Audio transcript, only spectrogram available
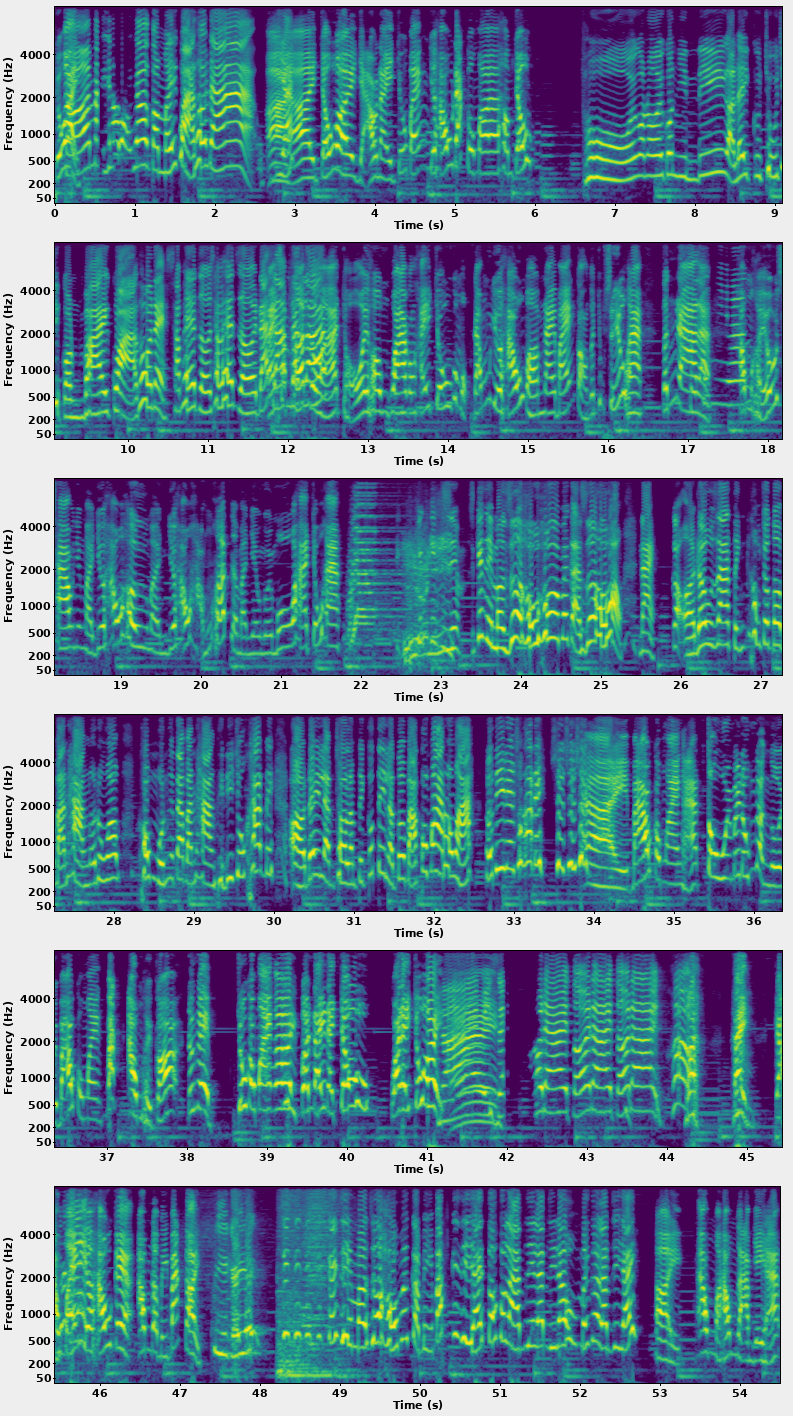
Chú ơi. Trời ơi, mày mày dơ, còn mấy quả thôi đã à, Dạ. ơi chú ơi dạo này chú bán dưa hấu đắt không à, không chú Thôi con ơi con nhìn đi. Ở đây chú chỉ còn vài quả thôi này. Sắp hết rồi sắp hết rồi. Đắt lắm đắt lắm hả? Trời ơi hôm qua con thấy chú có một đống dưa hấu mà hôm nay bán còn có chút xíu ha. Tính ra là không hiểu sao nhưng mà dưa hấu hư mà dưa hấu hỏng hết rồi mà nhiều người mua quá ha chú ha. Cái, cái, gì, cái gì mà dưa hấu hư với cả dưa hấu hỏng? Này cậu ở đâu ra tính không cho tôi bán hàng nữa đúng không? Không muốn người ta bán hàng thì đi chỗ khác đi. Ở đây làm trò làm tính có tin là tôi báo công an không hả? Thôi đi đi chỗ khác đi. Xuyên xuyên xuyên Ây, báo công an hả? Tôi mới đúng là người báo công an bắt ông thì có. Đứng im. Chú công an ơi bên đây nè chú. Qua đây chú ơi. Này tới đây tới đây tới đây. Hey, cái ông bán dưa hấu kia, ông đã bị bắt rồi. Gì kỳ vậy? Cái, cái, cái, cái, cái gì mà dưa hấu với cả bị bắt? Cái gì vậy? Tôi có làm gì làm gì đâu? Mấy người làm gì vậy? Trời, ông mà không làm gì hả?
